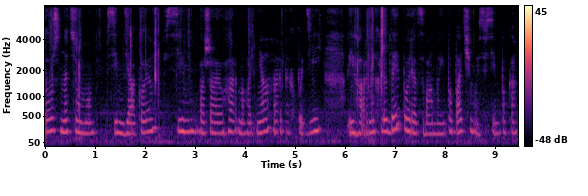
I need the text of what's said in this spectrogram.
Тож на цьому всім дякую, всім бажаю гарного дня, гарних подій і гарних людей поряд з вами. І побачимось. Всім пока.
